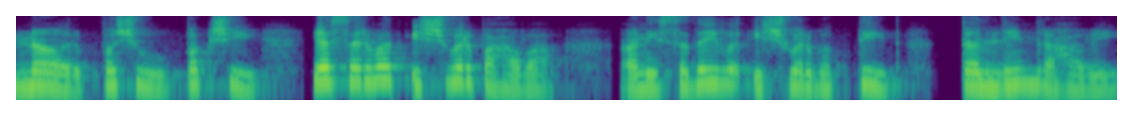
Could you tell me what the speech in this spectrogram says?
नर पशु पक्षी या सर्वात ईश्वर पाहावा आणि सदैव ईश्वर भक्तीत तल्लीन राहावे.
